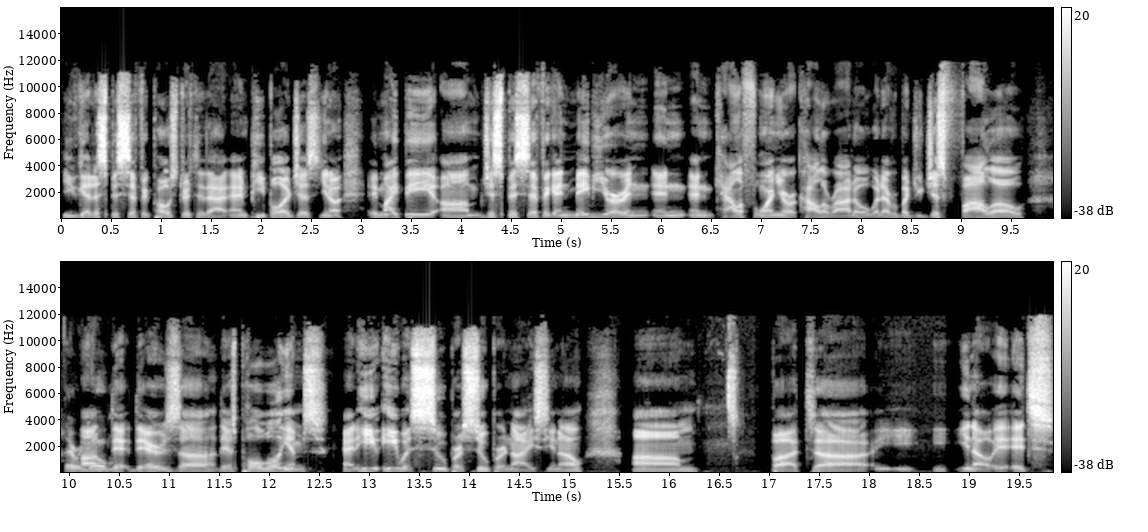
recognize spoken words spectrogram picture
you get a specific poster to that and people are just you know it might be um, just specific and maybe you're in, in, in california or colorado or whatever but you just follow There we um, go. th- there's uh, there's paul williams and he he was super super nice you know um, but uh, y- y- you know it, it's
